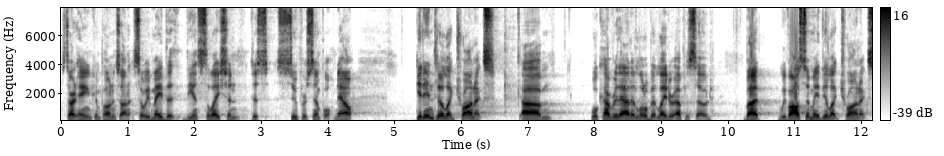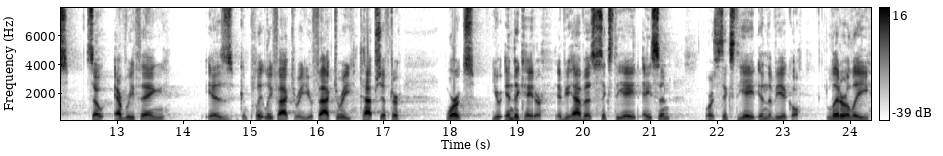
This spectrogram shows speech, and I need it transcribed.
start hanging components on it. So we've made the, the installation just super simple. Now, get into electronics. Um, we'll cover that in a little bit later episode. But we've also made the electronics so everything is completely factory. Your factory tap shifter works, your indicator. If you have a 68 Aisin or 68 in the vehicle, literally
